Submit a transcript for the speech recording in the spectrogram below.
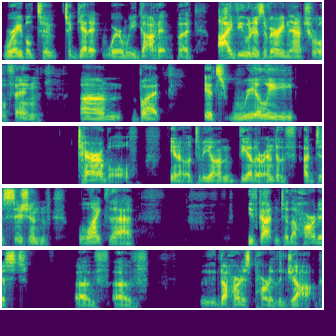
we're able to to get it where we got it but i view it as a very natural thing um, but it's really terrible you know, to be on the other end of a decision like that, you've gotten to the hardest of of the hardest part of the job,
